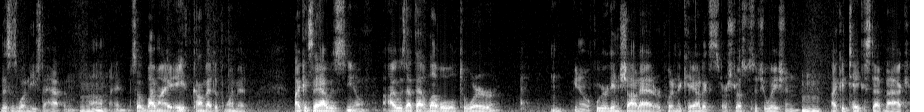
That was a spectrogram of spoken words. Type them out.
this is what needs to happen. Um, and so by my eighth combat deployment, I could say I was, you know, I was at that level to where, mm, you know, if we were getting shot at or put in a chaotic or stressful situation, mm-hmm. I could take a step back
